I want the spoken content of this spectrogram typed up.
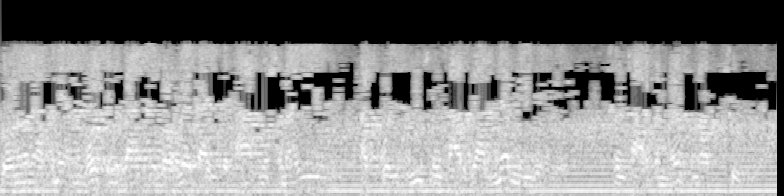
तो उन्होंने अपने अनुभव से बताया कि बहुवयकारी कथा आपने सुनाई, अब कोई भी संसार जाल में नहीं रहे। संसार बंधन समाप्त छूट गया।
